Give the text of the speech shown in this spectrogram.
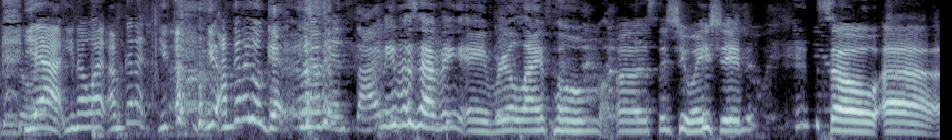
the door. yeah you know what i'm gonna you, you i'm gonna go get him inside Neva's having a real life home uh, situation. So, uh,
